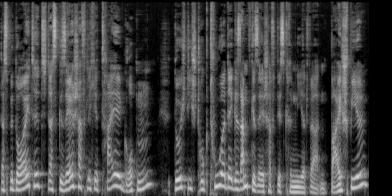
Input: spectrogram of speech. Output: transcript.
Das bedeutet, dass gesellschaftliche Teilgruppen durch die Struktur der Gesamtgesellschaft diskriminiert werden. Beispiel,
